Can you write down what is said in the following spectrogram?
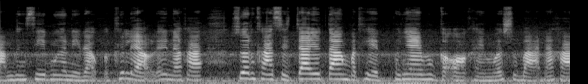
3ถึง4หมื่นนี่แล้วก็ขึ้นแล้วเลยนะคะ ส่วนค่าใช้จ่ายอยู่ต่างประเทศพ่อใหญ่เพิ่นก็ออกให้หมดสุบาทนะคะ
